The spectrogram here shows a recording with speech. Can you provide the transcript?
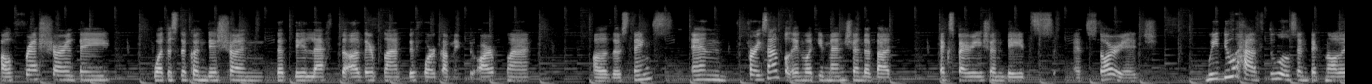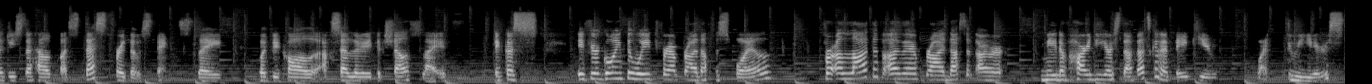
How fresh are they? What is the condition that they left the other plant before coming to our plant? All of those things. And for example, in what you mentioned about expiration dates and storage, we do have tools and technologies to help us test for those things. Like what we call accelerated shelf life. Because if you're going to wait for a product to spoil, for a lot of other products that are made of hardier stuff, that's going to take you what two years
